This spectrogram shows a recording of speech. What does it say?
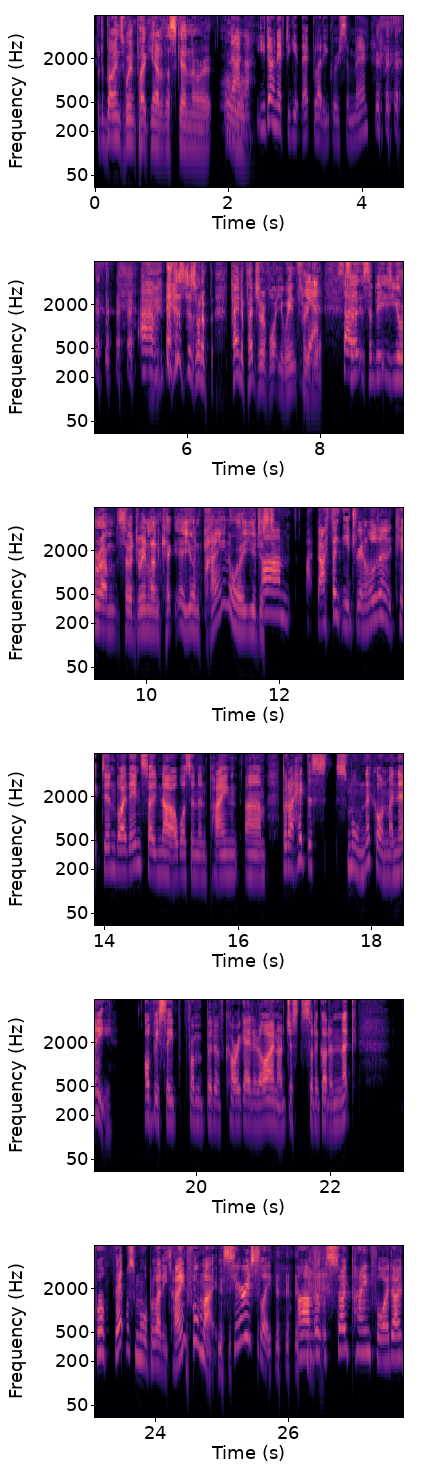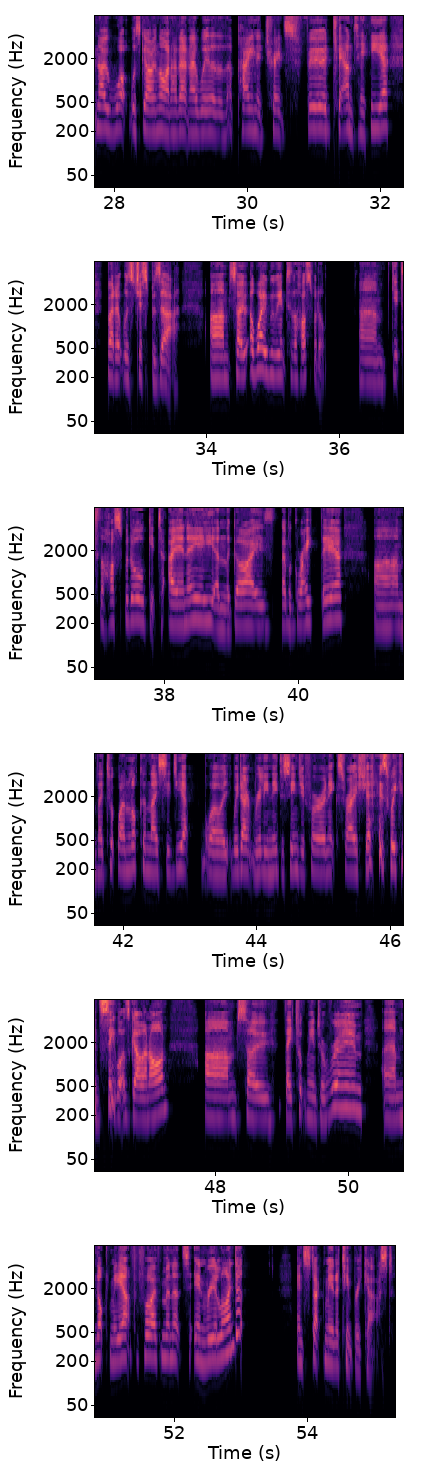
But the bones weren't poking out of the skin or. Oh. No, no, you don't have to get that bloody gruesome, man. um, I just, just want to paint a picture of what you went through Yeah. So- So, so, your um, so adrenaline kick. Are you in pain or are you just? Um, I, I think the adrenaline had kicked in by then, so no, I wasn't in pain. Um, but I had this small nick on my knee, obviously from a bit of corrugated iron. I just sort of got a nick. Well, that was more bloody painful, mate. Seriously, um, it was so painful. I don't know what was going on. I don't know whether the pain had transferred down to here, but it was just bizarre. Um, so away we went to the hospital. Um, get to the hospital, get to A and E, and the guys they were great there. Um, they took one look and they said, "Yep, well, we don't really need to send you for an X-ray, Shaz. We can see what's going on." Um, so they took me into a room, um, knocked me out for five minutes, and realigned it, and stuck me in a temporary cast.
